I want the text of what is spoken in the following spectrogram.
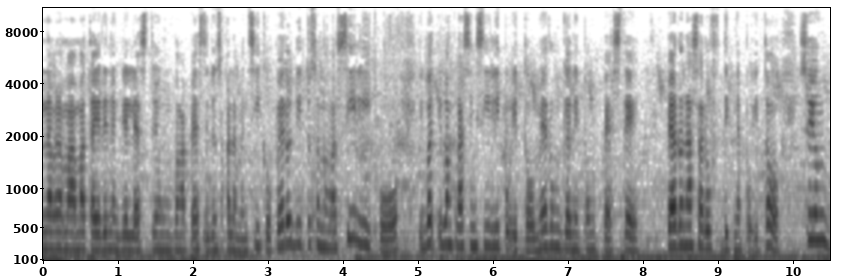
namamatay rin nagle-less yung mga peste dun sa kalamansi ko. Pero dito sa mga sili ko, iba't ibang klaseng sili po ito, merong ganitong peste. Pero nasa roof deck na po ito. So yung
